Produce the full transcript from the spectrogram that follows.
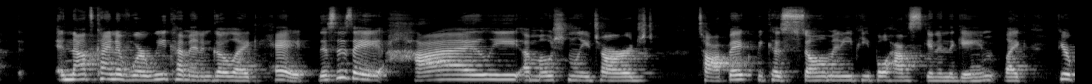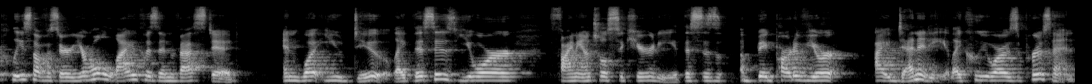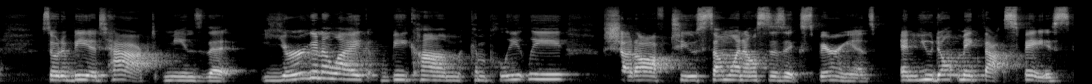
and that's kind of where we come in and go like, hey, this is a highly emotionally charged topic because so many people have skin in the game. Like if you're a police officer, your whole life is invested in what you do. Like this is your financial security. This is a big part of your identity, like who you are as a person. So to be attacked means that you're to like become completely shut off to someone else's experience and you don't make that space.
